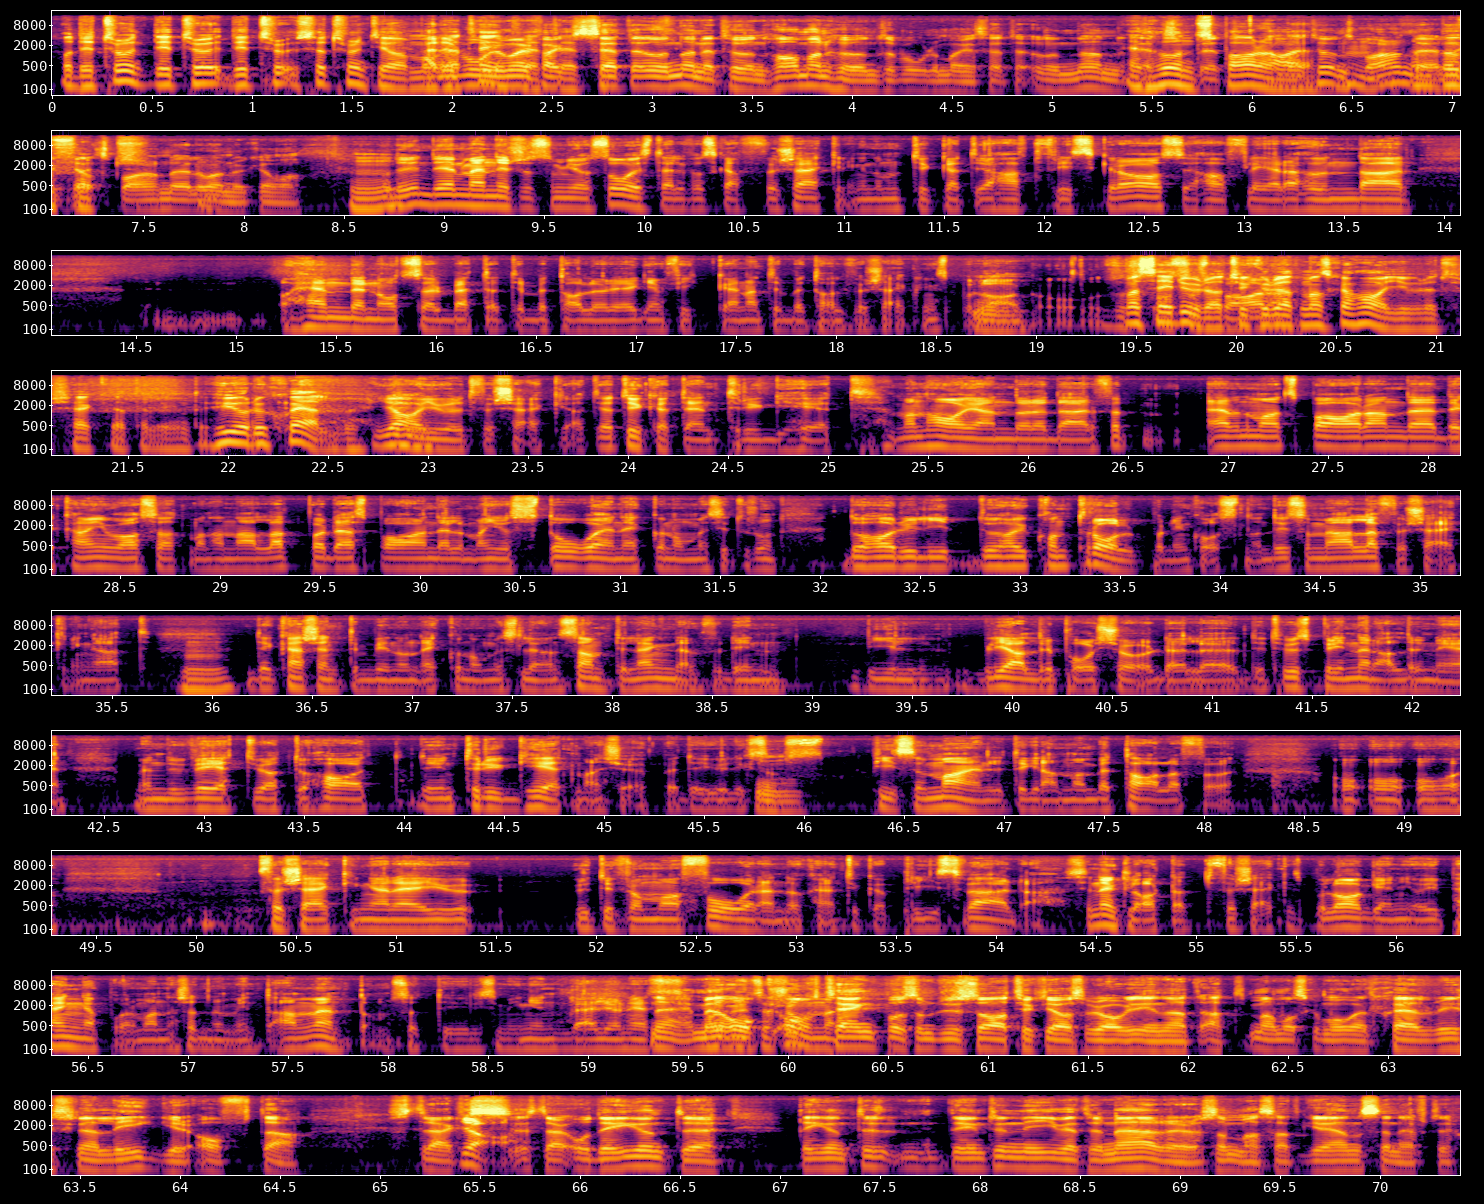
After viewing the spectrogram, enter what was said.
Och det tror, det tror, det tror, så tror inte jag många Nej, det borde man ju faktiskt det- sätta undan ett hund. Har man hund så borde man ju sätta undan Ett hundsparande. ja, ett hundsparande Mm. Eller kattsparande eller vad det nu kan vara. Och det är en del människor som gör så istället för att skaffa försäkring. De tycker att jag har haft frisk ras, jag har flera hundar. Och händer något så är det bättre att jag betalar ur egen ficka än att jag betalar försäkringsbolag. Mm. Och så, Vad säger du då? Tycker du att man ska ha djuret försäkrat eller inte? Hur gör du själv? Jag har djuret försäkrat. Jag tycker att det är en trygghet. Man har ju ändå det där. För även om man har ett sparande, det kan ju vara så att man har nallat på det där sparandet eller man just står i en ekonomisk situation. Då har du, du har ju kontroll på din kostnad. Det är som med alla försäkringar. att Det kanske inte blir någon ekonomiskt lönsamt i längden för din bil blir aldrig påkörd eller ditt hus brinner aldrig ner. Men du vet ju att du har, ett, det är en trygghet man köper. Det är ju liksom peace of mind lite grann man betalar för. Och, och, och försäkringar är ju utifrån vad man får ändå kan jag tycka prisvärda. Sen är det klart att försäkringsbolagen gör ju pengar på dem, annars hade de inte använt dem. Så det är liksom ingen Nej, men och, välgörenhetsorganisation. och tänk på som du sa, tyckte jag var så bra innan, att, att man måste komma ihåg att självriskerna ligger ofta strax, Ja. strax och det är ju inte det är ju inte, det är inte ni veterinärer som har satt gränsen efter,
